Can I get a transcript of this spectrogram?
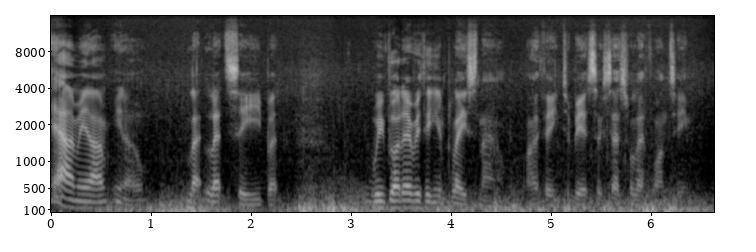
yeah. I mean, I'm, you know, let, let's see. But we've got everything in place now. I think to be a successful F1 team.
